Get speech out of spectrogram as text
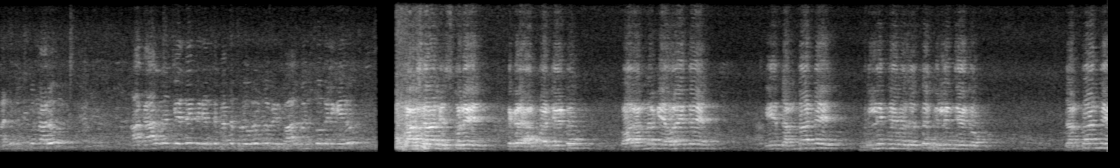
అందిపుచ్చుకున్నారు. ఆ కారణం చేతే మీరు ఇంత పెద్ద ప్రోగ్రాంలో మీరు పాలు పంచుకోగలిగారు లక్ష్యాలు తీసుకొని ఇక్కడ ఏర్పాటు చేయటం వారందరికీ ఎవరైతే ఈ దంతాన్ని ఫిల్లింగ్ చేయవలసి వస్తే ఫిల్లింగ్ చేయటం దంతాన్ని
